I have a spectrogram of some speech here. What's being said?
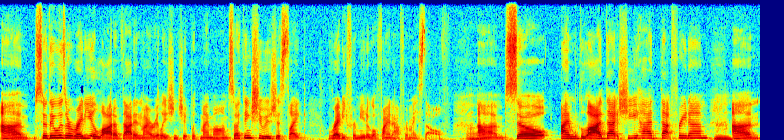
Um, so there was already a lot of that in my relationship with my mom. So I think she was just like ready for me to go find out for myself. Um, so I'm glad that she had that freedom. Um,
